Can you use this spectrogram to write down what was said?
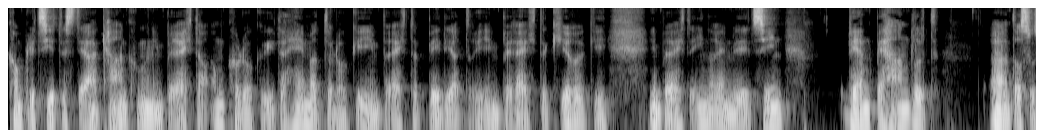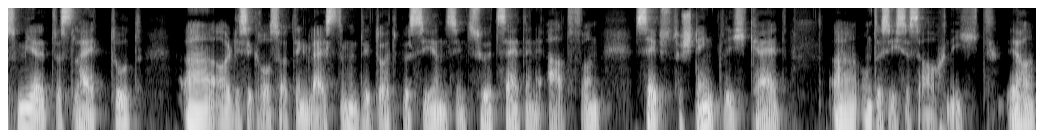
komplizierteste Erkrankungen im Bereich der Onkologie, der Hämatologie, im Bereich der Pädiatrie, im Bereich der Chirurgie, im Bereich der inneren Medizin werden behandelt. Äh, das, was mir etwas leid tut, äh, all diese großartigen Leistungen, die dort passieren, sind zurzeit eine Art von Selbstverständlichkeit. Äh, und das ist es auch nicht. Ja,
